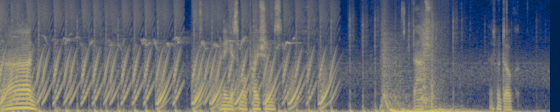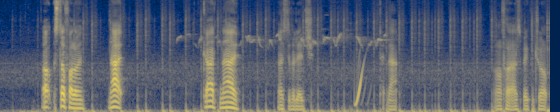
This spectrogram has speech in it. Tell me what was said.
Run. I need to get some more potions. Dash. There's my dog. Oh, still following. No. God, no. There's the village. Take that. Oh, I thought that was a bigger drop.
